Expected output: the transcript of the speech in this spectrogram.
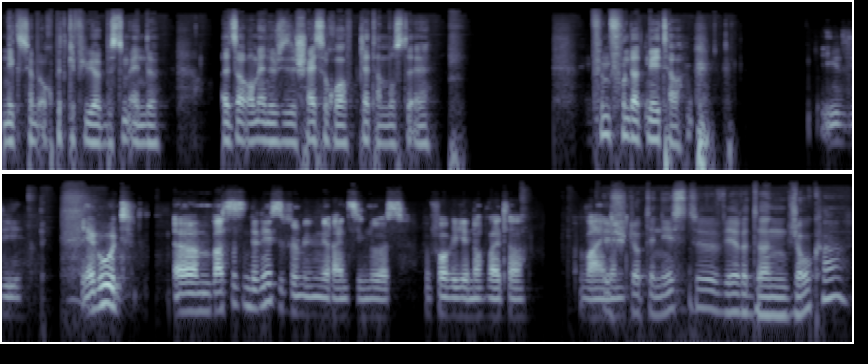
nix. Ich habe auch mitgefühlt bis zum Ende. Als er am Ende durch diese scheiße Rohr klettern musste, ey. 500 Meter. Easy. Ja, gut. Ähm, was ist denn der nächste Film, den wir reinziehen wirst, bevor wir hier noch weiter weinen? Ich glaube, der nächste wäre dann Joker.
